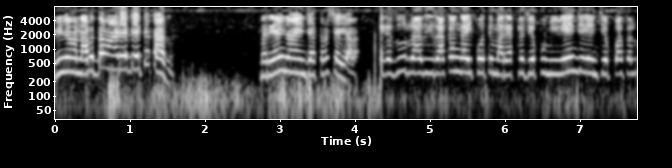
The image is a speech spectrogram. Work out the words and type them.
మేమేమన్నా అబద్ధం ఆడేది అయితే కాదు. మరి ఏమి న్యాయం చేస్తారో చేయాలా ఇక చూడు రాదు ఈ రకంగా అయిపోతే మరి ఎట్లా చెప్పు? మేమేం చేయని చెప్పు అసలు.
